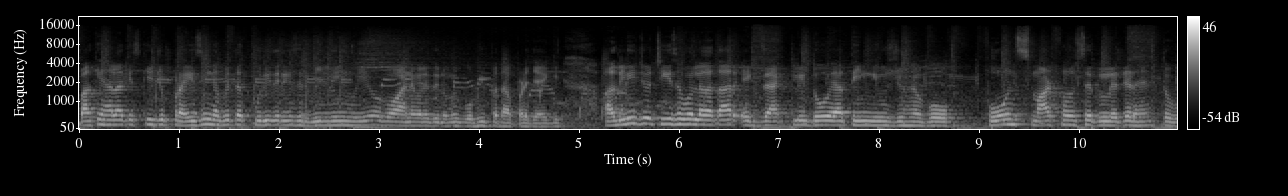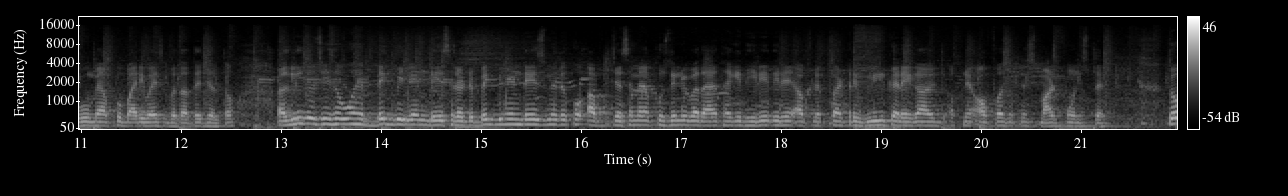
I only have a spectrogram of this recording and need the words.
बाकी हालाँकि इसकी जो प्राइसिंग अभी तक पूरी तरीके से रिवील नहीं हुई है और वो आने वाले दिनों में वो भी पता पड़ जाएगी। अगली जो चीज़ है वो लगातार एग्जैक्टली दो या तीन न्यूज़ जो है वो फ़ोन स्मार्टफ़ोन से रिलेटेड हैं तो वो मैं आपको बारी बारी से बताते चलता हूँ। अगली जो चीज़ है, वो है बिग बिलियन डेज़ से रिलेटेड बिग बिलियन डेज़ में देखो, अब जैसे मैंने कुछ दिन में बताया था कि धीरे धीरे अब फ्लिपकार्ट रिवील करेगा अपने ऑफर्स अपने स्मार्टफोन्स पे। तो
